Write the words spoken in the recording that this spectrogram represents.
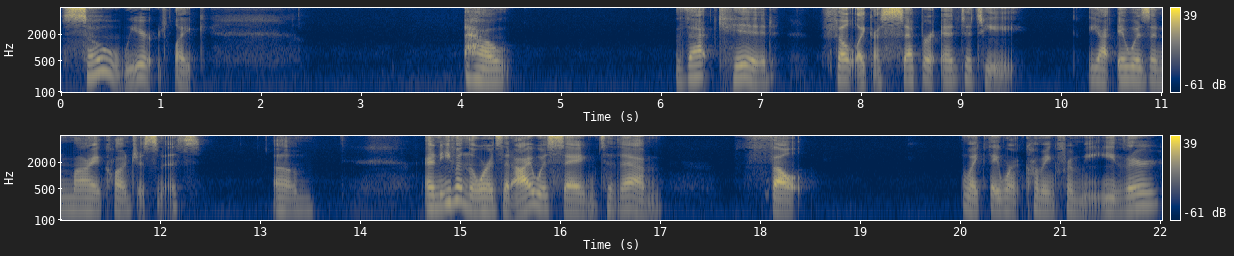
so weird like how that kid felt like a separate entity. Yeah, it was in my consciousness. Um, and even the words that I was saying to them felt like they weren't coming from me either,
